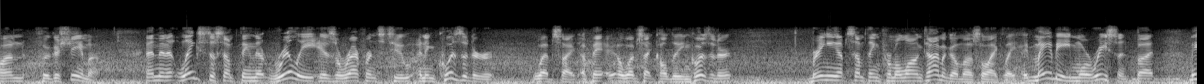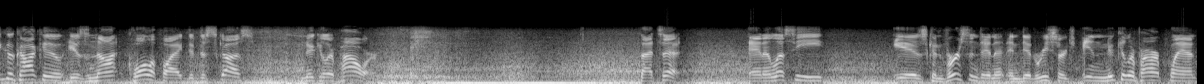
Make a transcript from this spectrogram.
on Fukushima. And then it links to something that really is a reference to an Inquisitr website, a, a website called The Inquisitr, bringing up something from a long time ago, most likely. It may be more recent, but Michio Kaku is not qualified to discuss nuclear power. That's it. And unless he is conversant in it and did research in nuclear power plant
